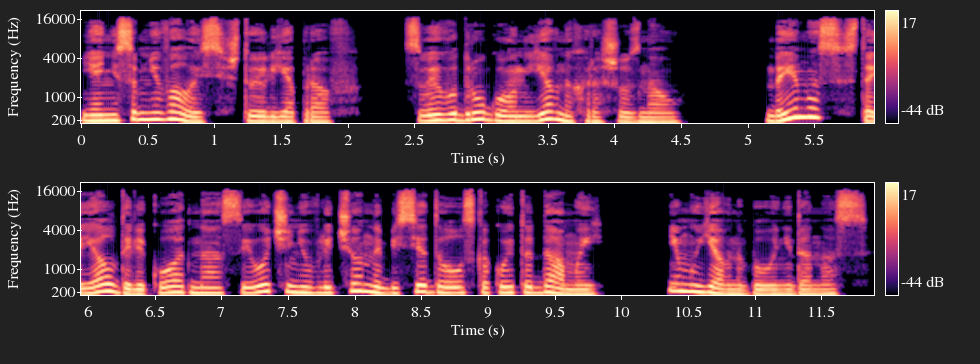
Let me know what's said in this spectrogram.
Я не сомневалась, что Илья прав. Своего друга он явно хорошо знал. Деймос стоял далеко от нас и очень увлеченно беседовал с какой-то дамой. Ему явно было не до нас.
